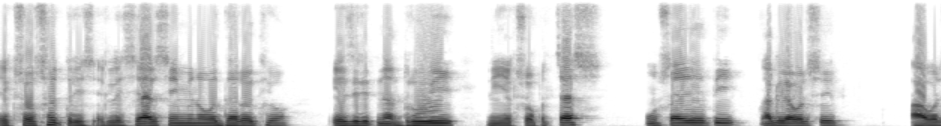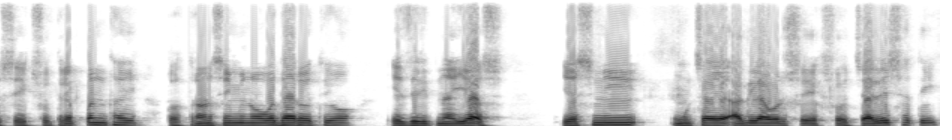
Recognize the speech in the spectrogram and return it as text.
એકસો છત્રીસ, એટલે ચાર સેમીનો વધારો થયો. એ જ રીતના ધ્રુવીની એકસો પચાસ ઊંચાઈ હતી આગલા વર્ષે. આ વર્ષે એકસો ત્રેપન થઈ, તો ત્રણ સેમીનો વધારો થયો. એ જ રીતના યશ. યશની ઊંચાઈ આગલા વર્ષે એકસો ચાલીસ હતી,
